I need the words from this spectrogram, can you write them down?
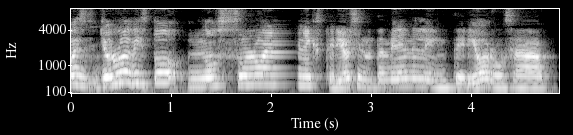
Pues yo lo he visto no solo en el exterior, sino también en el interior. O sea,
